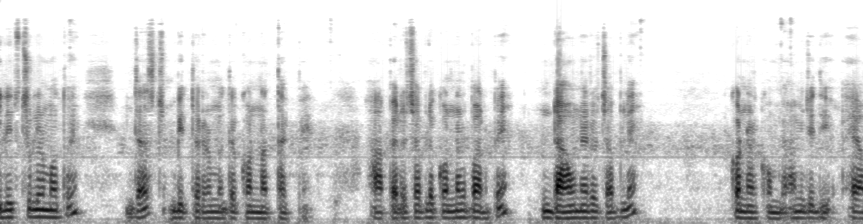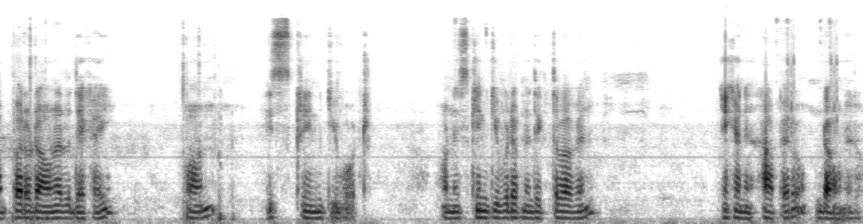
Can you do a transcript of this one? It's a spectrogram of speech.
ইলিপস চুলের মতোই, জাস্ট ভিতরের মধ্যে কর্নার থাকবে। আপেরও চাপলে কর্নার বাড়বে ডাউনেরও চাপলে কর্নার কমবে। আমি যদি আপারও ডাউনেরও দেখাই on screen keyboard on screen keyboard আপনি দেখতে পাবেন, এখানে আপেরও ডাউনেরও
